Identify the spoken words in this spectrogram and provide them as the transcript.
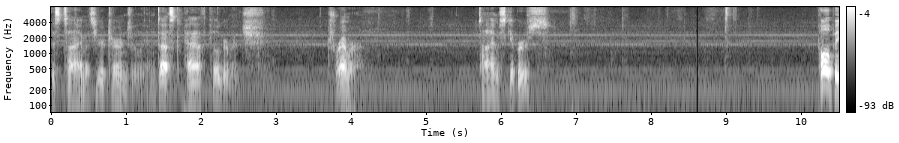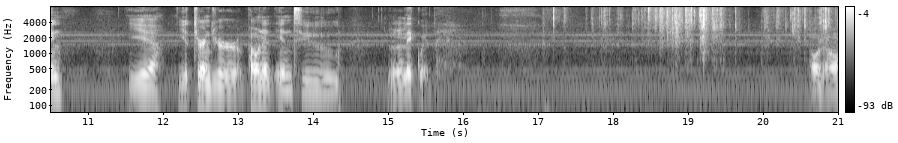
This time it's your turn, Julian. Dusk, Path, Pilgrimage. Tremor. Time Skippers. Pulping. Yeah, you turned your opponent into liquid. Oh no.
